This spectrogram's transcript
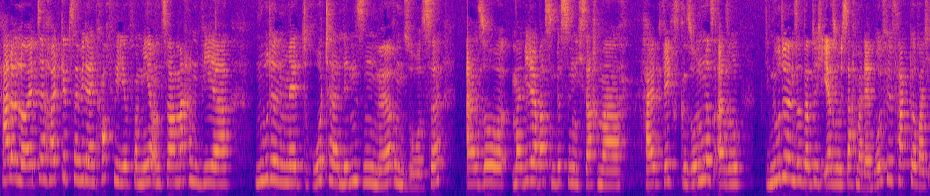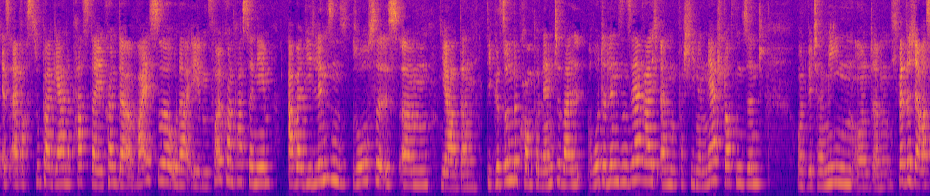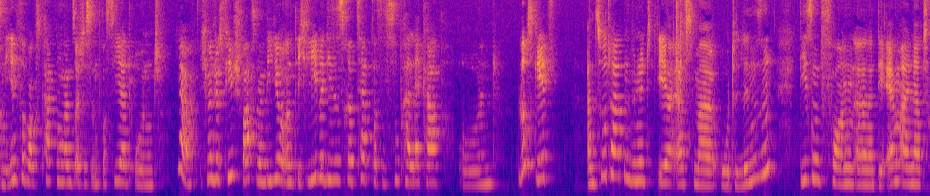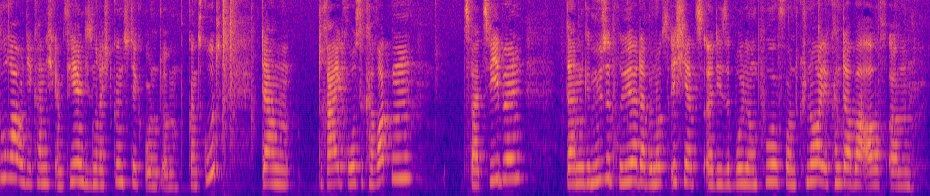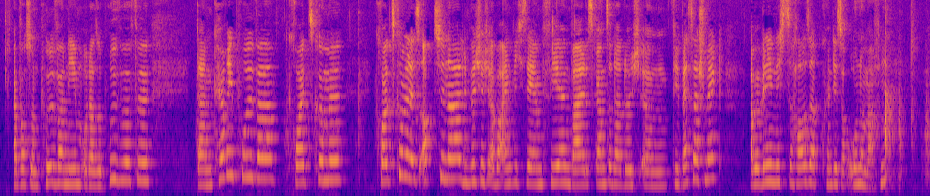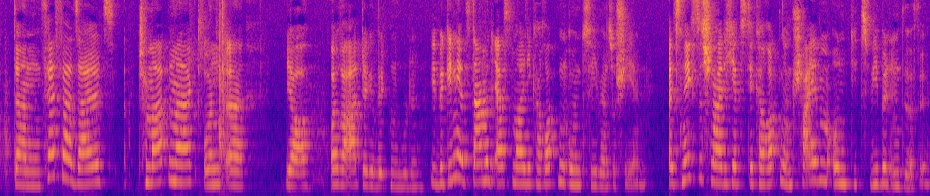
Hallo Leute, heute gibt es ja wieder ein Kochvideo von mir und zwar machen wir Nudeln mit roter Linsen-Möhrensoße. Also mal wieder was ein bisschen, ich sag mal, halbwegs gesundes. Also die Nudeln sind natürlich eher so, ich sag mal, der Wohlfühlfaktor, weil ich esse einfach super gerne Pasta. Ihr könnt da weiße oder eben Vollkornpasta nehmen. Aber die Linsensoße ist ähm, ja dann die gesunde Komponente, weil rote Linsen sehr reich an verschiedenen Nährstoffen sind und Vitaminen. Und ähm, ich werde euch da was in die Infobox packen, wenn es euch das interessiert. Und ja, ich wünsche euch viel Spaß beim Video und ich liebe dieses Rezept. Das ist super lecker. Und los geht's! An Zutaten benötigt ihr erstmal rote Linsen. Die sind von äh, DM Alnatura und die kann ich empfehlen. Die sind recht günstig und ähm, ganz gut. Dann drei große Karotten, zwei Zwiebeln, dann Gemüsebrühe. Da benutze ich jetzt äh, diese Bouillon pur von Knorr. Ihr könnt aber auch ähm, einfach so ein Pulver nehmen oder so Brühwürfel. Dann Currypulver, Kreuzkümmel. Kreuzkümmel ist optional, den würde ich euch aber eigentlich sehr empfehlen, weil das Ganze dadurch ähm, viel besser schmeckt. Aber wenn ihr nicht zu Hause habt, könnt ihr es auch ohne machen. Dann Pfeffer, Salz, Tomatenmark und äh, ja, eure Art der gewillten Nudeln. Wir beginnen jetzt damit erstmal die Karotten und Zwiebeln zu schälen. Als nächstes schneide ich jetzt die Karotten in Scheiben und die Zwiebeln in Würfel.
